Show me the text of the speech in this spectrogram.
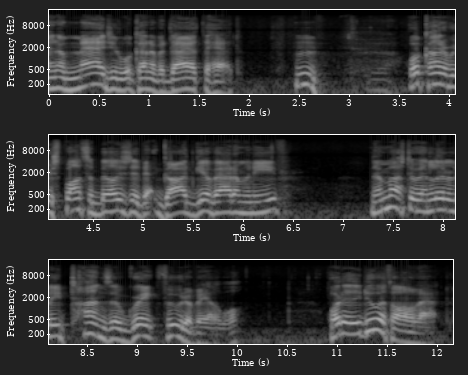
And imagine what kind of a diet they had. Hmm. What kind of responsibilities did god give adam and eve? There must have been literally tons of great food available. What did they do with all of that?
